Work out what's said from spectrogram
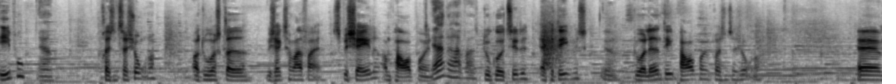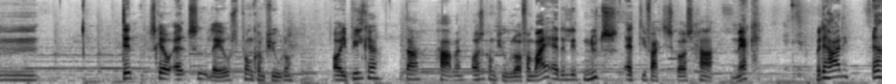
EBO, Ja. præsentationer, og du har skrevet, hvis jeg ikke tager meget fejl, speciale om PowerPoint. ja, det har jeg faktisk. Du er gået til det akademisk. Ja. Du har lavet en del PowerPoint-præsentationer. Øhm, den skal jo altid laves på en computer. Og i Bilka, der har man også computer. Og for mig er det lidt nyt, at de faktisk også har Mac. Men det har de. Ja.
